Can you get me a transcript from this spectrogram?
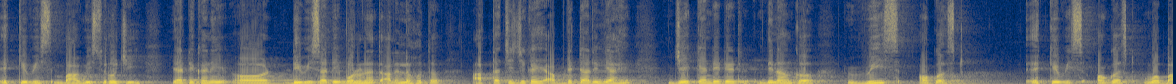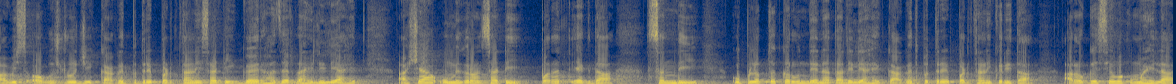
एकवीस बावीस रोजी या ठिकाणी डी व्हीसाठी बोलवण्यात आलेलं होतं. आत्ताची जी काही अपडेट आलेली आहे जे कॅन्डिडेट दिनांक वीस ऑगस्ट एकवीस ऑगस्ट व बावीस ऑगस्ट रोजी कागदपत्रे पडताळणीसाठी गैरहजर राहिलेली आहेत. अशा उमेदवारांसाठी परत एकदा संधी उपलब्ध करून देण्यात आलेली आहे कागदपत्रे पडताळणीकरिता. आरोग्यसेवक महिला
